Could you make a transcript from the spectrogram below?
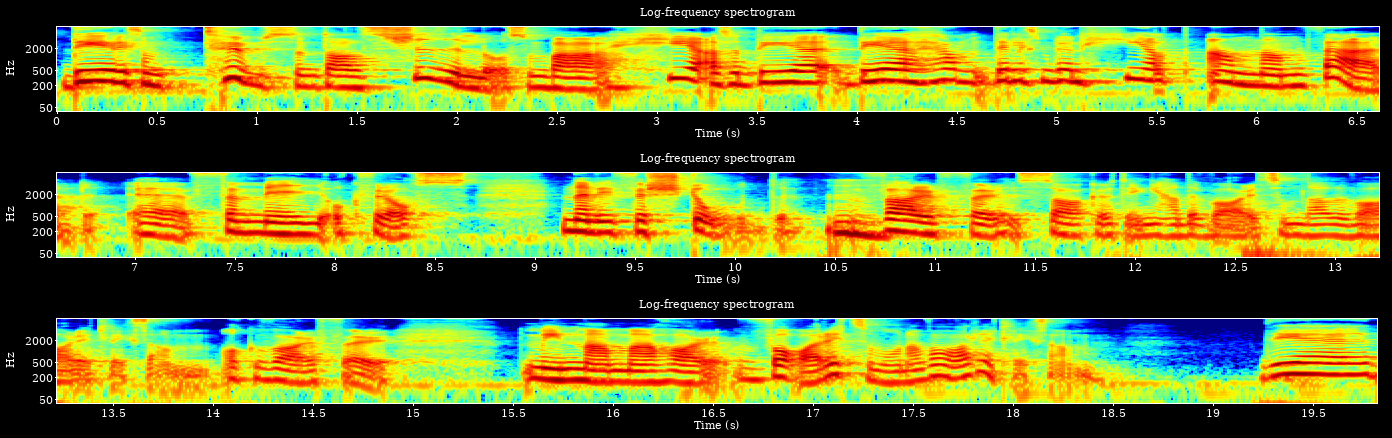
det är liksom tusentals kilo som bara... He, alltså det, det, det liksom blev en helt annan värld eh, för mig och för oss när vi förstod mm. varför saker och ting hade varit som det hade varit. Liksom, och varför min mamma har varit som hon har varit. Liksom. Det,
